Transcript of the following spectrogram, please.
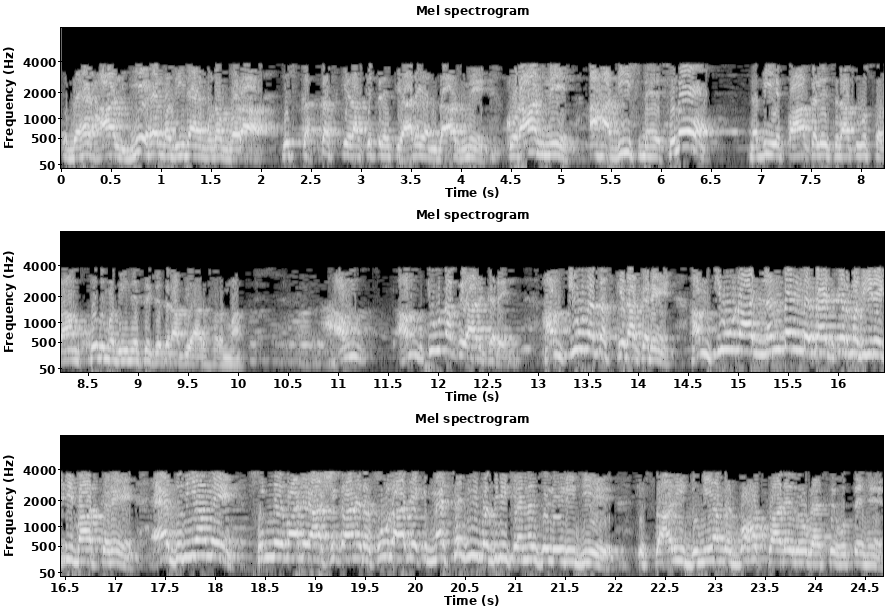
بہرحال یہ ہے مدینہ منورہ، جس کا تذکرہ کتنے پیارے انداز میں، قرآن میں، احادیث میں ہے۔ سنو۔ نبی پاک علیہ السلاط والسلام خود مدینے سے کتنا پیار فرماتے ہم ہم کیوں نہ پیار کریں؟ ہم کیوں نہ تذکرہ کریں؟ ہم کیوں نہ لندن میں بیٹھ کر مدینے کی بات کریں؟ اے دنیا میں سننے والے عاشقان رسول آج ایک میسج بھی مدنی چینل سے لے لیجیے کہ ساری دنیا میں بہت سارے لوگ ایسے ہوتے ہیں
